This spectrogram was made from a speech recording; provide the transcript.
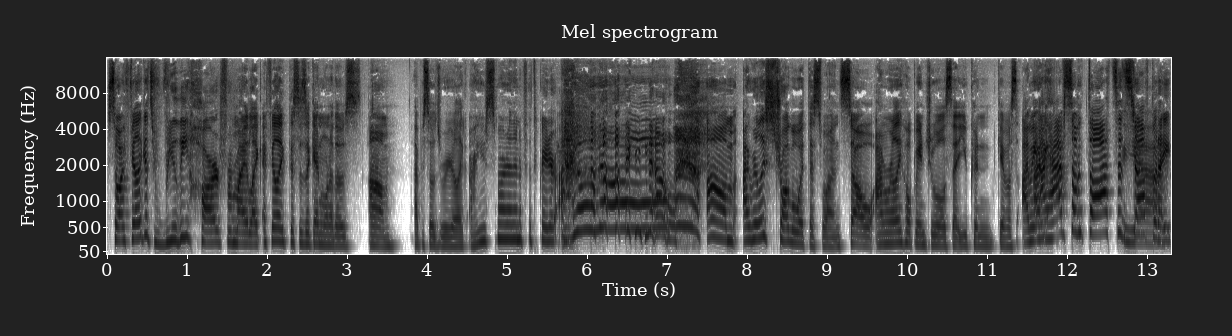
So I feel like it's really hard for my like, I feel like this is again one of those um episodes where you're like, are you smarter than a fifth grader? I don't know. I know. Um, I really struggle with this one. So I'm really hoping, Jules, that you can give us. I mean, I, I- have some thoughts and stuff, Yeah. but I,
